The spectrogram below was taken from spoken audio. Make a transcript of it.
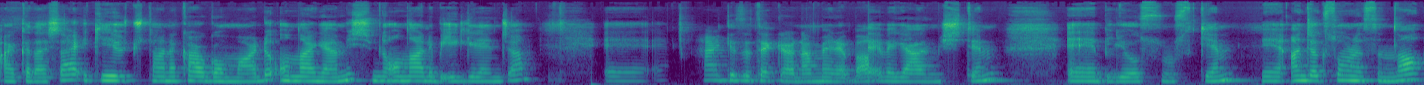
arkadaşlar. 2-3 tane kargom vardı. Onlar gelmiş. Şimdi onlarla bir ilgileneceğim. Ee, Herkese tekrardan merhaba. Eve gelmiştim. Ee, biliyorsunuz ki. Ee, ancak sonrasında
